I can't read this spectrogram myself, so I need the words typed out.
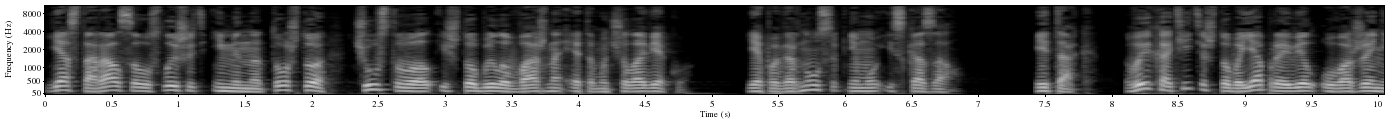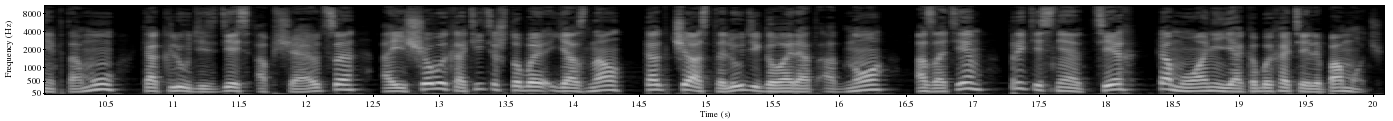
Я старался услышать именно то, что чувствовал и что было важно этому человеку. Я повернулся к нему и сказал. «Итак, вы хотите, чтобы я проявил уважение к тому, как люди здесь общаются, а еще вы хотите, чтобы я знал, как часто люди говорят одно, а затем притесняют тех, кому они якобы хотели помочь.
